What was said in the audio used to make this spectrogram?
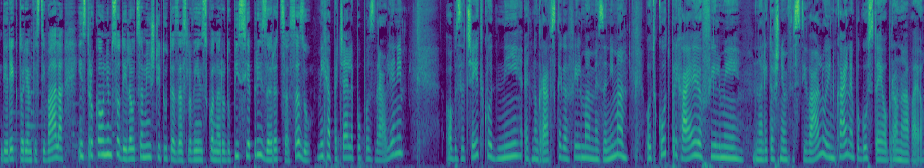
direktorjem festivala in strokovnim sodelavcem Inštituta za slovensko narodopisje pri ZRC SAZU. Miha Peče, lepo pozdravljeni. Ob začetku dni etnografskega filma me zanima, odkud prihajajo filmi na letošnjem festivalu in kaj najpogosteje obravnavajo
